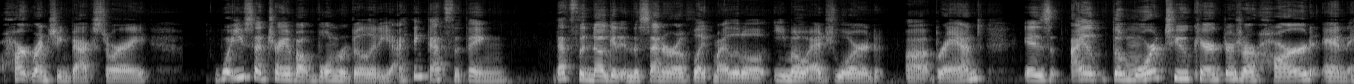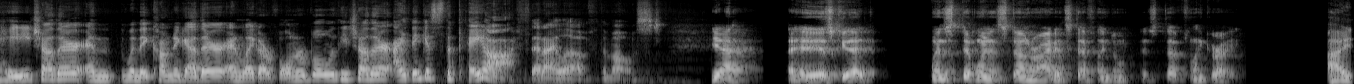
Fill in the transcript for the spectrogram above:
heart wrenching backstory. What you said, Trey, about vulnerability, I think that's the thing. That's the nugget in the center of like my little emo edge lord uh, brand. Is I the more two characters are hard and hate each other, and when they come together and like are vulnerable with each other, I think it's the payoff that I love the most. Yeah, it is good. When it's, when it's done right, it's definitely done, it's definitely great. I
